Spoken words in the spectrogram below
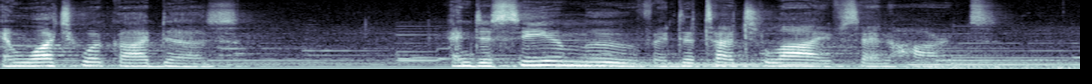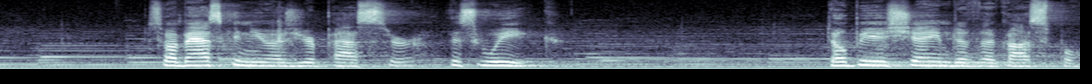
and watch what God does and to see Him move and to touch lives and hearts. So I'm asking you, as your pastor, this week, don't be ashamed of the gospel.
